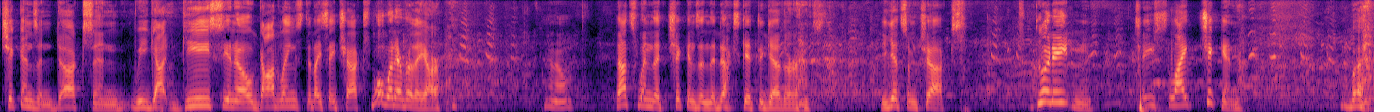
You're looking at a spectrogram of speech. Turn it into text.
chickens and ducks. And we got geese, you know, godlings. Did I say chucks? Well, whatever they are. you know, that's when the chickens and the ducks get together and you get some chucks good eating. Tastes like chicken. But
